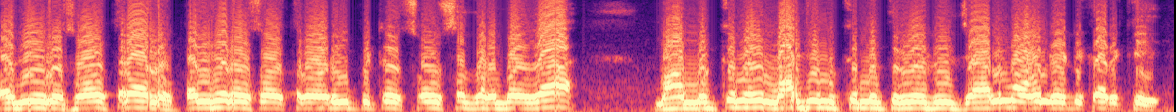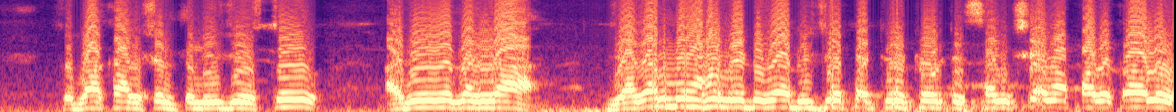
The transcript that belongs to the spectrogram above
పదిహేను సంవత్సరాలు పదిహేను సంవత్సరాలు అడుగుపెట్టిన సంవత్సరం సందర్భంగా మా ముఖ్యమంత్రి మాజీ ముఖ్యమంత్రి వర్యులు జగన్మోహన్ రెడ్డి గారికి శుభాకాంక్షలు తెలియజేస్తూ అదేవిధంగా జగన్మోహన్ రెడ్డి గారు చేపట్టినటువంటి సంక్షేమ పథకాలు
